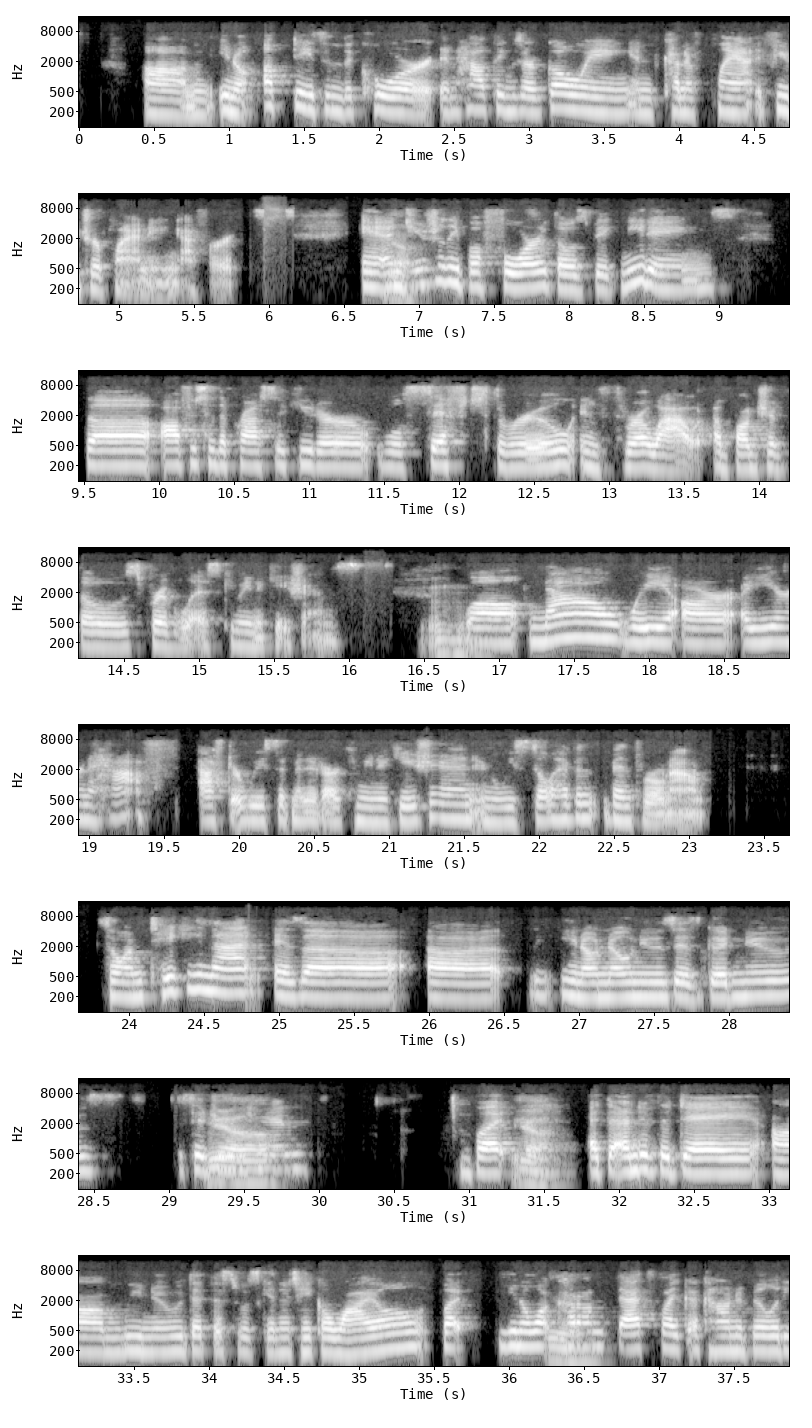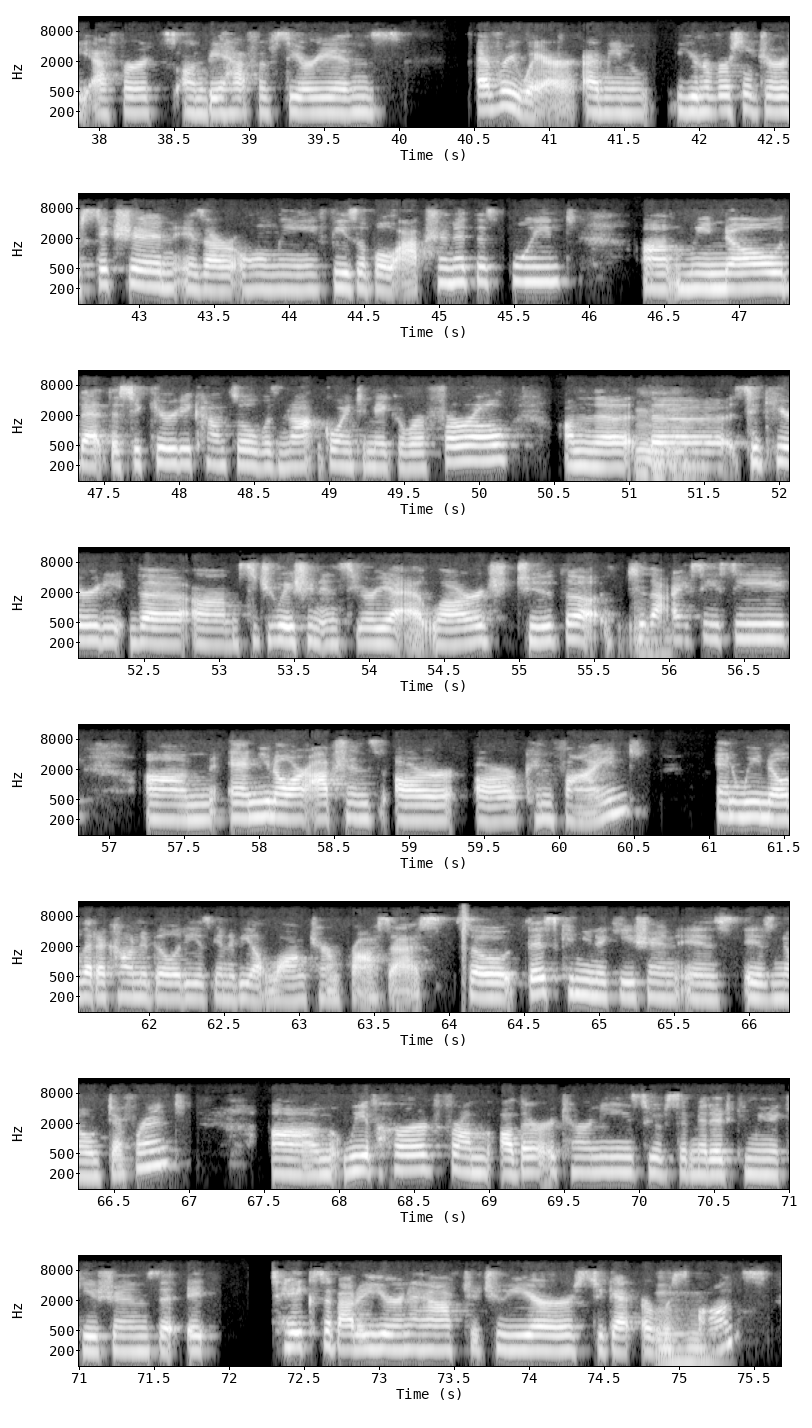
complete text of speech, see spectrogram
um, you know updates in the court and how things are going and kind of plan future planning efforts and yeah. usually before those big meetings the office of the prosecutor will sift through and throw out a bunch of those frivolous communications Mm-hmm. Well, now we are a year and a half after we submitted our communication and we still haven't been thrown out. So I'm taking that as a, a you know, no news is good news situation. Yeah. But yeah. at the end of the day, um, we knew that this was going to take a while. But you know what, yeah. That's like accountability efforts on behalf of Syrians everywhere. I mean, universal jurisdiction is our only feasible option at this point. Um, we know that the Security Council was not going to make a referral on the mm-hmm. the security the um, situation in Syria at large to the to the ICC. Um, and you know our options are are confined and we know that accountability is going to be a long-term process. So this communication is is no different. Um, we have heard from other attorneys who have submitted communications that it takes about a year and a half to two years to get a mm-hmm. response.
